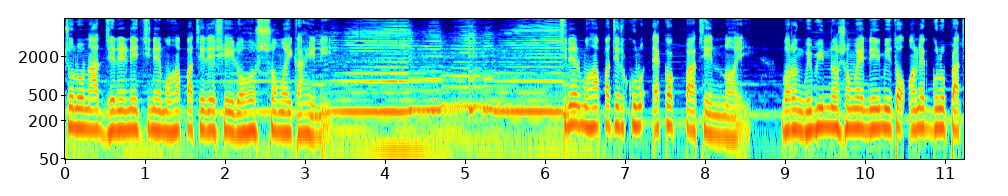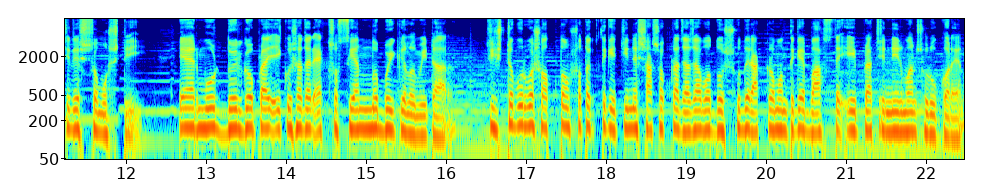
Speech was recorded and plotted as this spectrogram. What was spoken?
চলুন আজ জেনে নেই চীনের মহাপ্রাচীরের সেই রহস্যময় কাহিনী। চীনের মহাপ্রাচীর কোনো একক প্রাচীর নয়, বরং বিভিন্ন সময়ে নির্মিত অনেকগুলো প্রাচীরের সমষ্টি। এর মোট দৈর্ঘ্য প্রায় একুশ হাজার একশো ছিয়ানব্বই কিলোমিটার। খ্রিস্টপূর্ব সপ্তম শতক থেকে চীনের শাসকরা যাযাবর দস্যুদের আক্রমণ থেকে বাঁচতে এই প্রাচীর নির্মাণ শুরু করেন।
